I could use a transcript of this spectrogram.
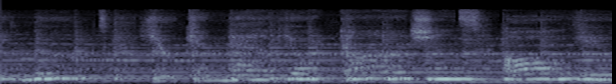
getting. You can have your conscience all you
